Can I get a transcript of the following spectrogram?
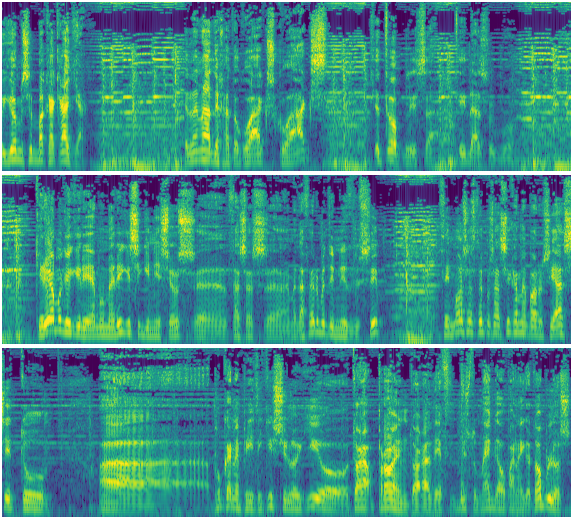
γιόμισε μπακακάκια. Ε, δεν άντεχα το κουάξ κουάξ και το κλείσα τι να σου πω. Κυρία μου και κυρία μου με ρίγη συγκινήσεως ε, θα σας ε, μεταφέρουμε την είδηση. Θυμόσαστε που σας είχαμε παρουσιάσει του α, που έκανε ποιητική συλλογή ο τώρα, πρώην τώρα διευθυντής του Μέγκα ο Παναγιωτόπουλος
